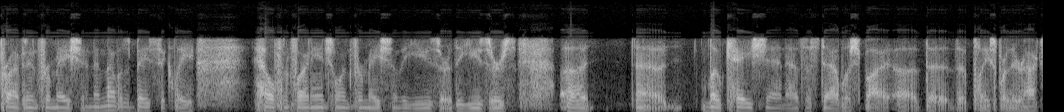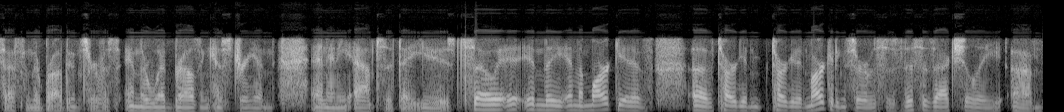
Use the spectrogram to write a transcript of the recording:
private information, and that was basically health and financial information of the user, the user's uh, uh, location as established by uh, the the place where they're accessing their broadband service and their web browsing history and and any apps that they used. So in the in the market of of target targeted marketing services, this is actually um,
